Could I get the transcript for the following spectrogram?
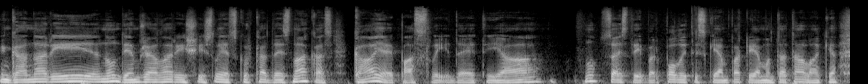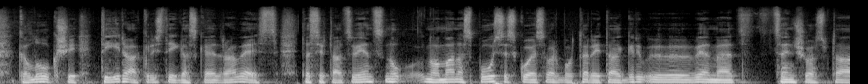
gan arī, nu, diemžēl, arī šīs lietas, kur kādreiz nākās kājai paslīdēt, jā, nu, saistība ar politiskajām partijām un tā tālāk. Ja, ka lūk, šī tīrā kristīgā skaidrā vēsts, tas ir viens nu, no manas puses, ko es varbūt arī tā grib, vienmēr cenšos tā,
